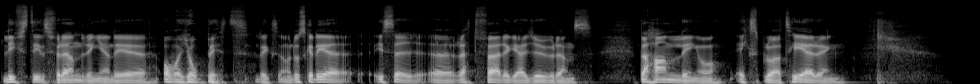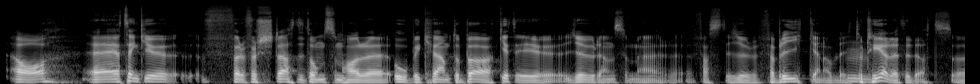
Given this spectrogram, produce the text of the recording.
livsstilsförändringen, det är åh vad jobbigt. Liksom. Och då ska det i sig eh, rättfärdiga djurens behandling och exploatering. Ja, eh, jag tänker ju för det första att de som har eh, obekvämt och bökigt är ju djuren som är fast i djurfabriken och blir Mm. torterade till döds. Så,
